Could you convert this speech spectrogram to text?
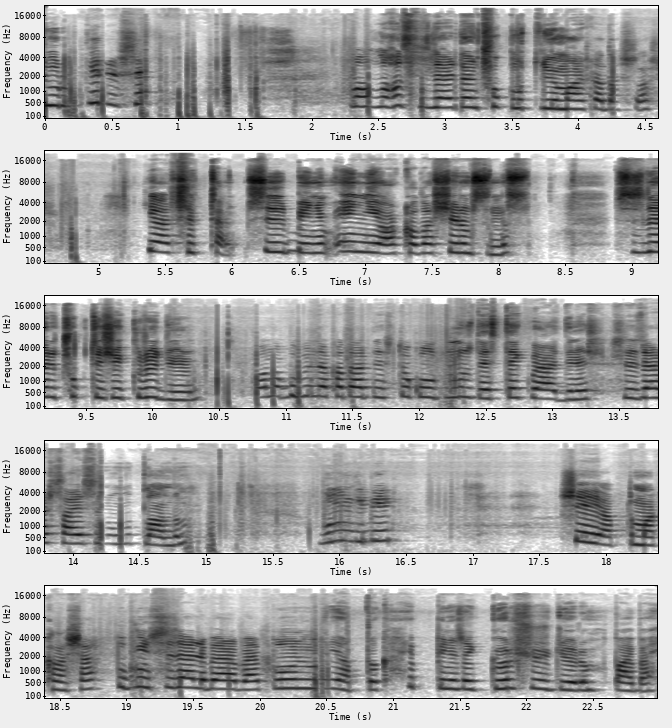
yorum gelirse vallahi sizlerden çok mutluyum arkadaşlar. Gerçekten siz benim en iyi arkadaşlarımsınız. Sizlere çok teşekkür ediyorum. Bana bugüne kadar destek oldunuz, destek verdiniz. Sizler sayesinde umutlandım. Bunun gibi şey yaptım arkadaşlar. Bugün sizlerle beraber bunları yaptık. Hepinize görüşürüz diyorum. Bay bay.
